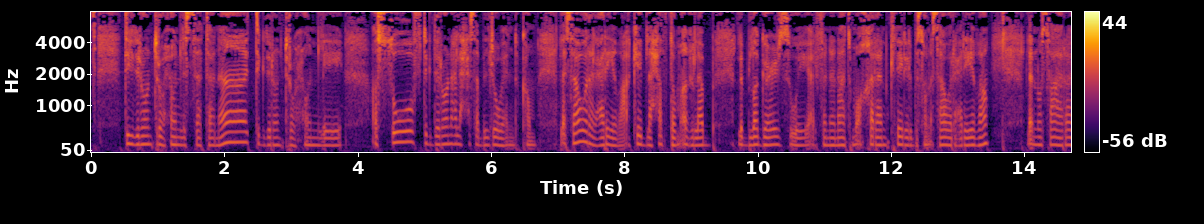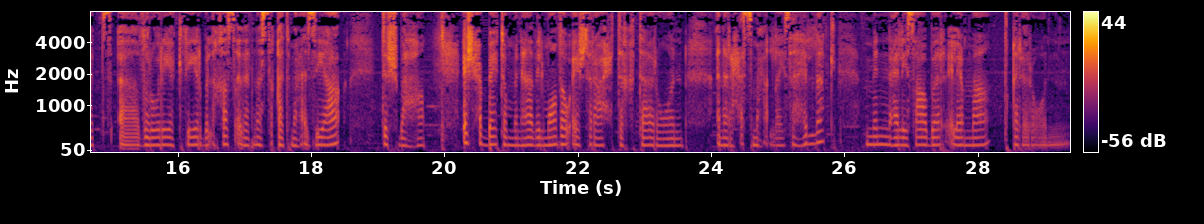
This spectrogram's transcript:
تقدرون تروحون للستانات تقدرون تروحون للصوف تقدرون على حسب الجو عندكم. الأساور العريضة أكيد لاحظتم أغلب البلوجرز والفنانات مؤخرا كثير يلبسون أساور عريضة لأنه صارت آه، ضرورية كثير بالأخص إذا تنسقت مع أزياء. تشبهها. إيش حبيتم من هذه الموضة وإيش راح تختارون؟ أنا راح أسمع الله يسهل لك من علي صابر إلى ما تقررون.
